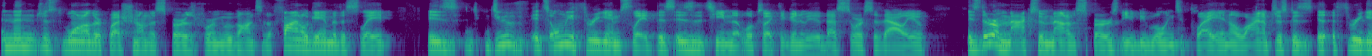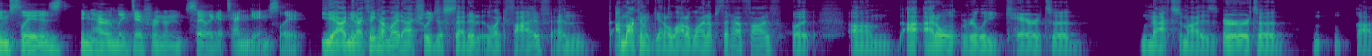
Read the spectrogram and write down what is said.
And then just one other question on the Spurs before we move on to the final game of the slate is do you have it's only a three game slate. This is the team that looks like they're going to be the best source of value. Is there a maximum amount of Spurs that you'd be willing to play in a lineup just because a three game slate is inherently different than say like a 10 game slate? Yeah, I mean, I think I might actually just set it at like five and I'm not going to get a lot of lineups that have five, but um, I, I, don't really care to maximize or, or to uh,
